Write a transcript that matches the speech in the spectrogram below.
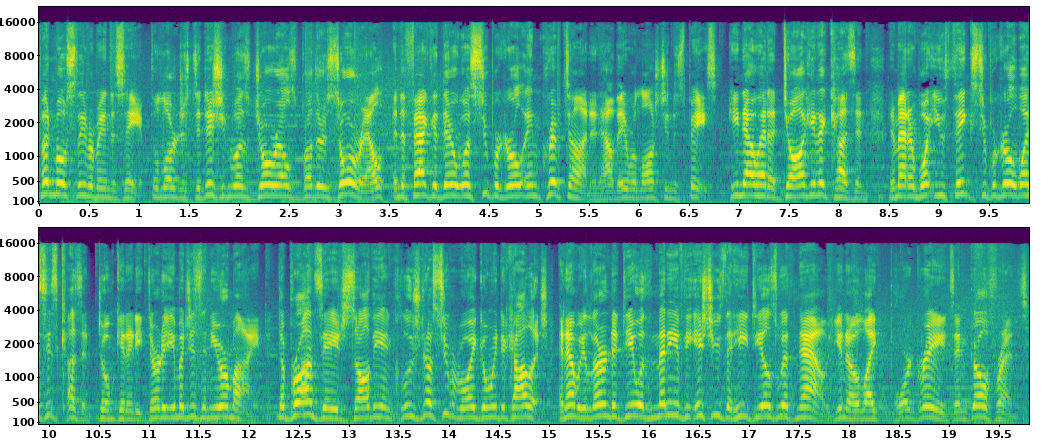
but mostly remained the same. The largest addition was Jor-El's brother Zor-El, and the fact that there was Supergirl and Krypto, and how they were launched into space. He now had a dog and a cousin. No matter what you think, Supergirl was his cousin. Don't get any dirty images in your mind. The Bronze Age saw the inclusion of Superboy going to college, and how he learned to deal with many of the issues that he deals with now, you know, like poor grades and girlfriends.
